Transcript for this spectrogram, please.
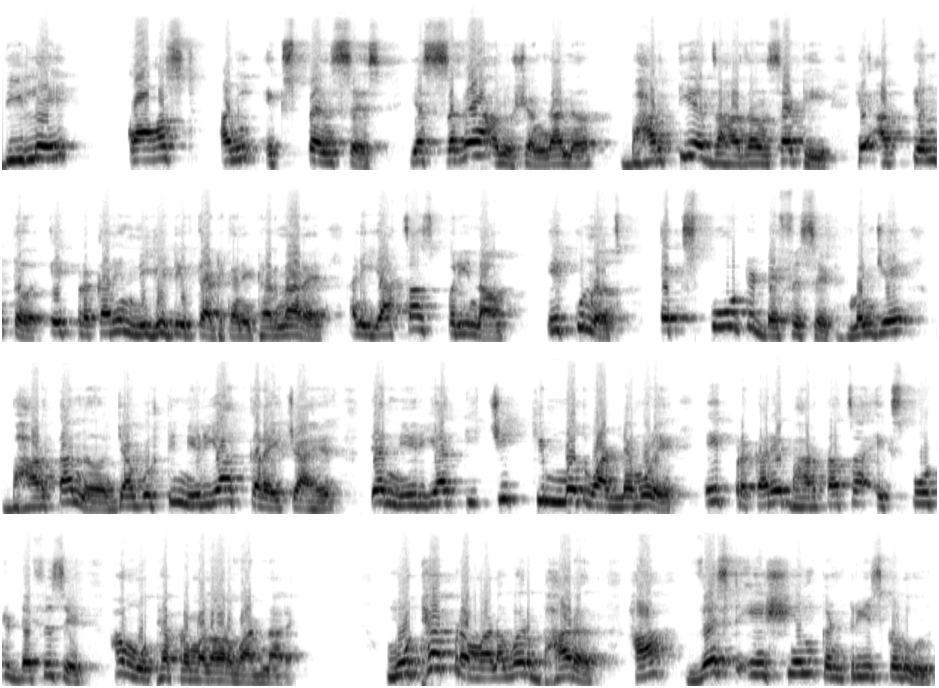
डिले कॉस्ट आणि एक्सपेन्सेस या सगळ्या अनुषंगानं भारतीय जहाजांसाठी हे अत्यंत एक प्रकारे निगेटिव्ह त्या ठिकाणी ठरणार आहे. आणि याचाच परिणाम एकूणच एक्सपोर्ट डेफिसिट म्हणजे भारतानं ज्या गोष्टी निर्यात करायच्या आहेत त्या निर्यातीची किंमत वाढल्यामुळे एक प्रकारे भारताचा एक्सपोर्ट डेफिसिट हा मोठ्या प्रमाणावर वाढणार आहे. मोठ्या प्रमाणावर भारत हा वेस्ट एशियन कंट्रीजकडून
